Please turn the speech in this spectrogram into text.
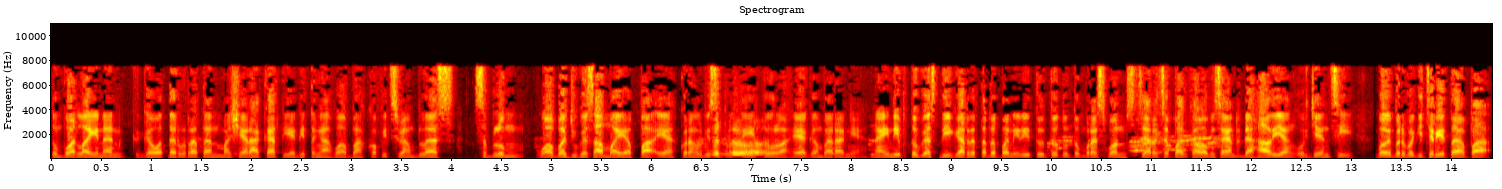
tumpuan layanan kegawat daruratan masyarakat ya di tengah wabah COVID-19. Sebelum wabah juga sama ya Pak ya, kurang lebih Betul. seperti itulah ya gambarannya. Nah ini petugas di garda terdepan ini tuntut untuk merespon secara cepat kalau misalnya ada hal yang urgensi. Boleh berbagi cerita Pak,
